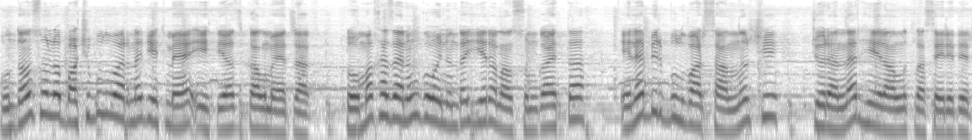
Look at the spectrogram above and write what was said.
Bundan sonra Bakı bulvarına getməyə ehtiyac qalmayacaq. Doğma Xəzərin qoynunda yer alan Sumqayıtda elə bir bulvar salınır ki, görənlər heyranlıqla seyr edir.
